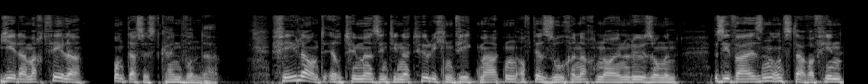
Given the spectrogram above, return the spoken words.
Jeder macht Fehler, und das ist kein Wunder. Fehler und Irrtümer sind die natürlichen Wegmarken auf der Suche nach neuen Lösungen. Sie weisen uns darauf hin,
